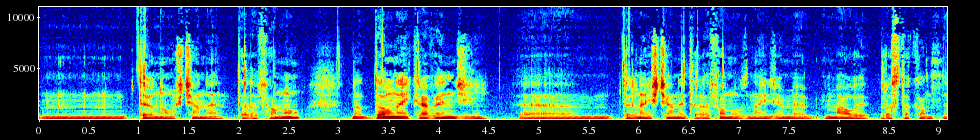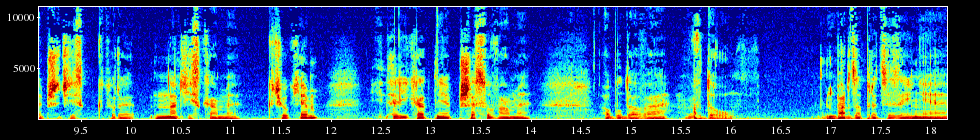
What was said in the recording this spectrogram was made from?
mm, tylną ścianę telefonu. Na dolnej krawędzi tylnej ściany telefonu znajdziemy mały prostokątny przycisk, który naciskamy kciukiem i delikatnie przesuwamy obudowę w dół bardzo precyzyjnie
